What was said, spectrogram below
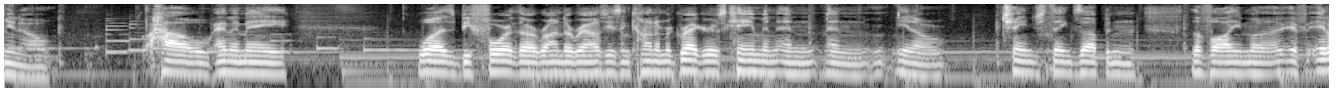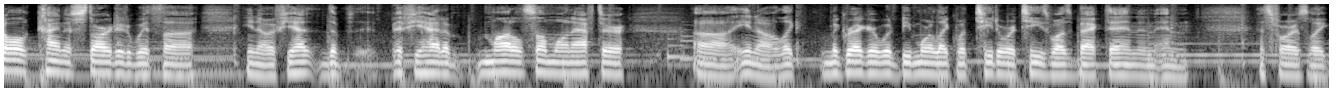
you know, how MMA was before the Ronda Rouseys and Conor McGregor's came and and and you know changed things up and the volume. Uh, if it all kind of started with, uh, you know, if you had the if you had to model someone after, uh, you know, like McGregor would be more like what Tito Ortiz was back then, and and as far as like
